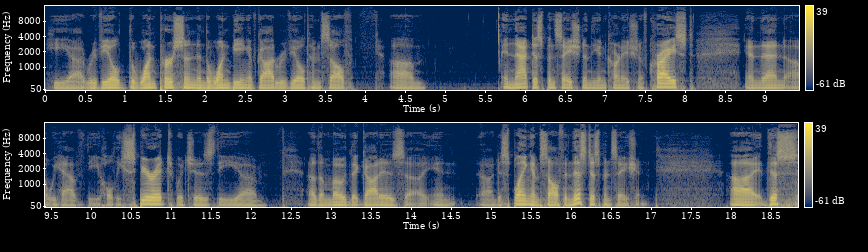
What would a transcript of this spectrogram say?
he uh, revealed the one person and the one being of God revealed himself um, in that dispensation in the incarnation of Christ. And then uh, we have the Holy Spirit, which is the um, uh, the mode that God is uh, in uh, displaying Himself in this dispensation. Uh, this,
